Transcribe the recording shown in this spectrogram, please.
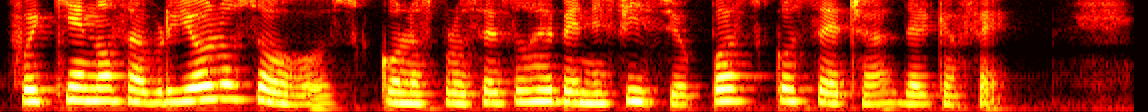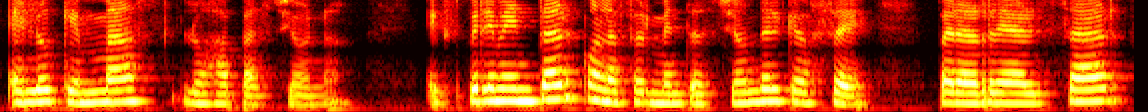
fue quien nos abrió los ojos con los procesos de beneficio post cosecha del café. Es lo que más los apasiona, experimentar con la fermentación del café para realzar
